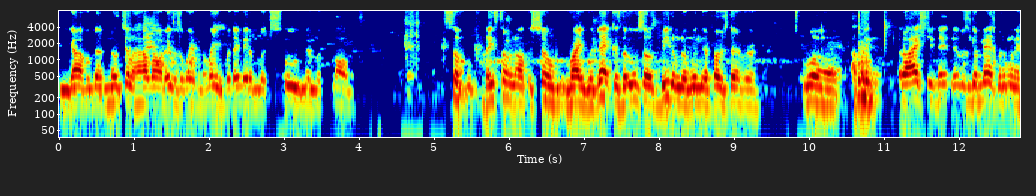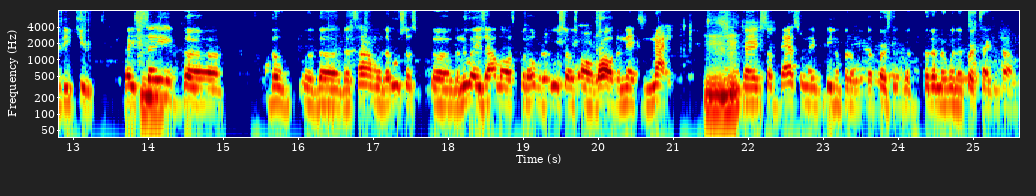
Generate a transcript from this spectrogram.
and God forbid, no telling how long they was away from the ring, but they made them look smooth and look flawless. So they started off the show right with that because the Usos beat them to win their first ever. Well, I think well, actually they, it was a good match, but it went a DQ. They saved the the the the time when the Usos uh, the New Age Outlaws put over the Usos on Raw the next night. Mhm. Okay, so that's when they beat them for the, the first for them to win their first tag team title.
